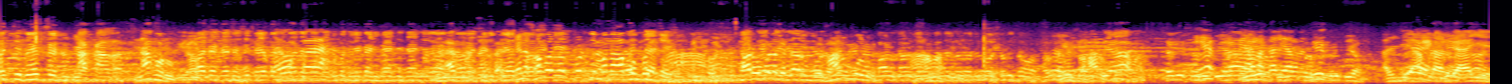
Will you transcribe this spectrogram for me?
પચીસ એકસઠ રૂપિયા. નાખો રૂપિયા. ખબર નથી પડતી મને આપો પચીસ. મારું બોલો કે તારું બોલો? મારું બોલો. સત્તર, છવ્વીસો. રૂપિયા, એક રૂપિયો. આપણા આવીએ.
